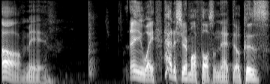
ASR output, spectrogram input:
Oh man anyway, had to share my thoughts on that though, because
